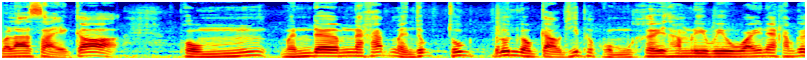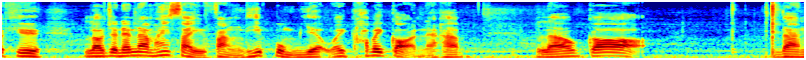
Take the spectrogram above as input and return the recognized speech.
เวลาใส่ก็ ผมเหมือนเดิมนะครับ เหมือนทุกทุกรุ่นเก่าๆที่ผมเคยทำรีวิวไว้นะครับ ก็คือเราจะแนะนำให้ใส่ฝั่งที่ปุ่มเยอะไว้เข้าไปก่อนนะครับ แล้วก็ดัน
